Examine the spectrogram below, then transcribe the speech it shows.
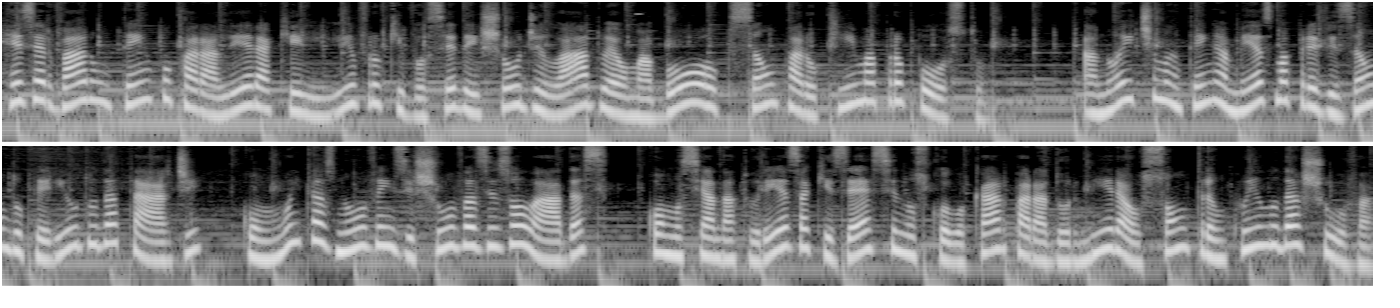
Reservar um tempo para ler aquele livro que você deixou de lado é uma boa opção para o clima proposto. A noite mantém a mesma previsão do período da tarde, com muitas nuvens e chuvas isoladas, como se a natureza quisesse nos colocar para dormir ao som tranquilo da chuva.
